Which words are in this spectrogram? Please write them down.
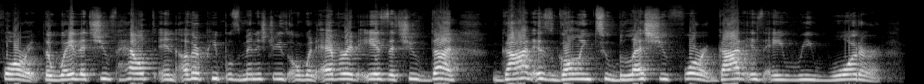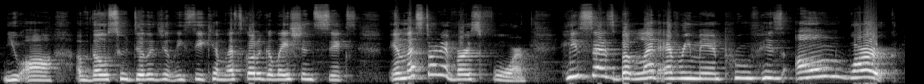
for it. The way that you've helped in other people's ministries or whatever it is that you've done, God is going to bless you for it. God is a rewarder, you all, of those who diligently seek Him. Let's go to Galatians 6 and let's start at verse 4. He says, But let every man prove his own work,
